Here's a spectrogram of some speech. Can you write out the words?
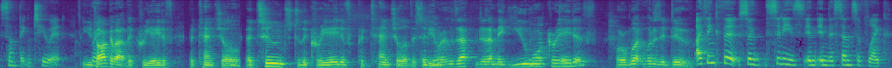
something to it you right. talk about the creative potential mm-hmm. attuned to the creative potential of the city mm-hmm. does that does that make you more mm-hmm. creative or what what does it do i think that so cities in in the sense of like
